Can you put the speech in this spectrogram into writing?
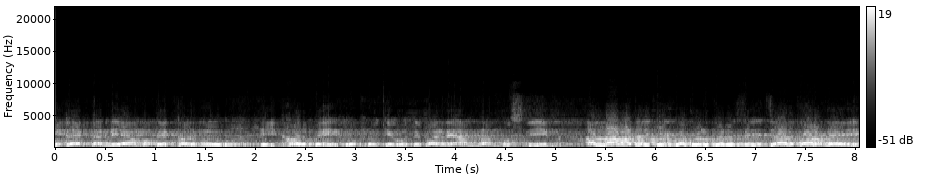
এটা একটা নিয়ামতের ধর্ম। এই ধর্মে অন্য কেউ হতে পারে না, আমরা মুসলিম। আল্লাহ আমাদেরকে কবুল করেছে, যার কারণে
